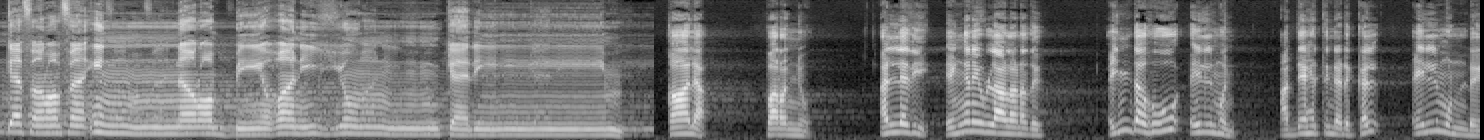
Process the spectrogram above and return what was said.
كفر فإن ربي غني كريم കാല പറഞ്ഞു അല്ലതി എങ്ങനെയുള്ള ആളാണത് ഇൻദഹു ഇൽമുൻ അദ്ദേഹത്തിൻ്റെ അടുക്കൽ ഇൽമുണ്ട്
